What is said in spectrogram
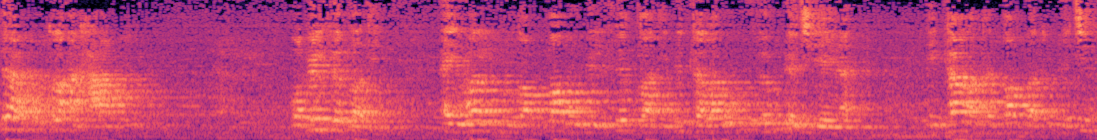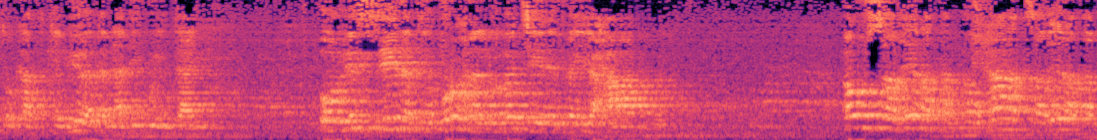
dahabku mutlaqan xaraam wa bilfidati ay walmudababu bilfidati midka lagu dhejiyeyna in kaanat idabatu dhejintu kabiiratan haday weyn tahay oo liziinati quruxna looga jeeda fahiya xaraam aw sagiiratan aw kaanat sagiiratan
